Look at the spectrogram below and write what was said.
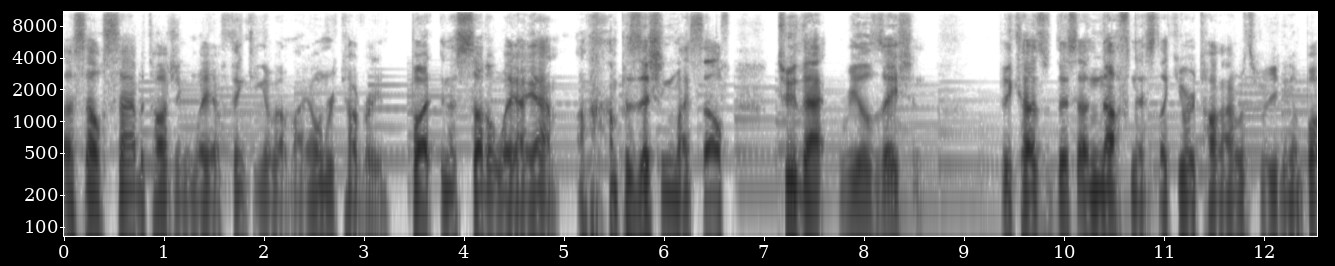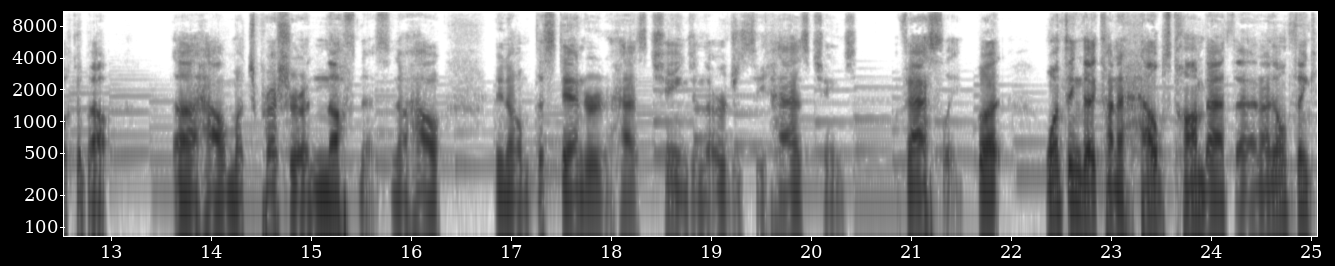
a self sabotaging way of thinking about my own recovery, but in a subtle way, I am. I'm positioning myself to that realization because this enoughness, like you were talking, I was reading a book about uh, how much pressure, enoughness, you know, how, you know, the standard has changed and the urgency has changed vastly. But one thing that kind of helps combat that, and I don't think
